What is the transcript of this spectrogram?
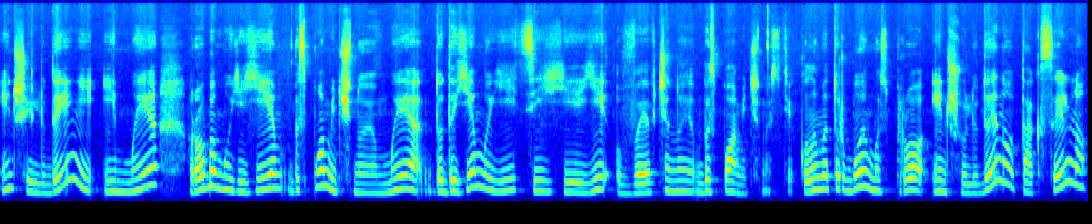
іншій людині, і ми робимо її безпомічною. Ми додаємо їй цієї вивченої безпомічності. Коли ми турбуємось про іншу людину так сильно,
